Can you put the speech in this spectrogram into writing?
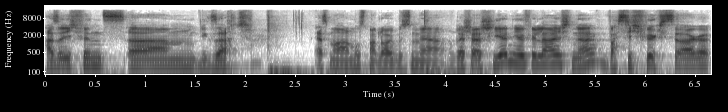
Also ich finde es, ähm, wie gesagt, erstmal muss man, glaube ich, ein bisschen mehr recherchieren hier vielleicht, ne, was ich wirklich sage.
